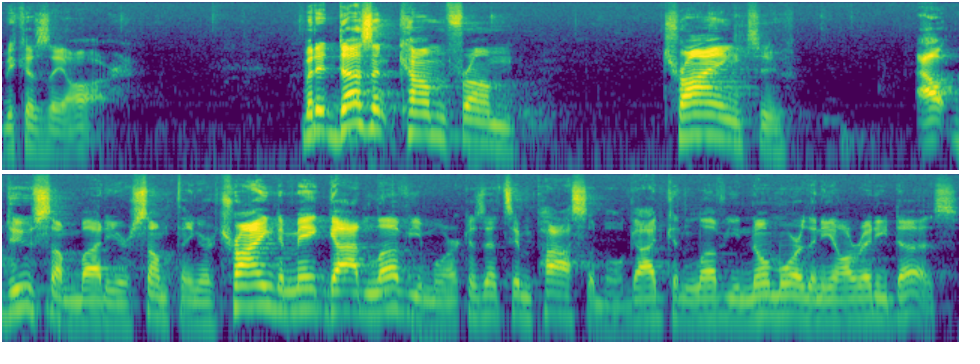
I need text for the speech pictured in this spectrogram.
because they are. But it doesn't come from trying to outdo somebody or something, or trying to make God love you more, because that's impossible. God can love you no more than He already does.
